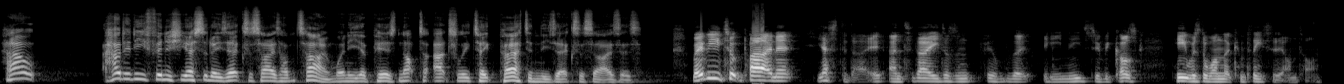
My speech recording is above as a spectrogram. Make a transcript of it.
How how did he finish yesterday's exercise on time when he appears not to actually take part in these exercises? Maybe he took part in it yesterday, and today he doesn't feel that he needs to because he was the one that completed it on time.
